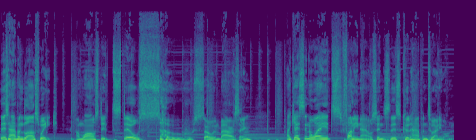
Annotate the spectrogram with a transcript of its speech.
This happened last week, and whilst it's still so, so embarrassing, I guess in a way it's funny now since this could happen to anyone.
